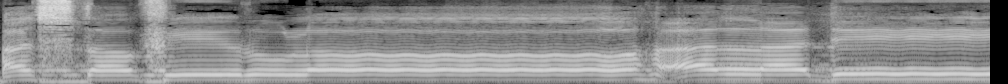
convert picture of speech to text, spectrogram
Astaghfirullahaladzim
